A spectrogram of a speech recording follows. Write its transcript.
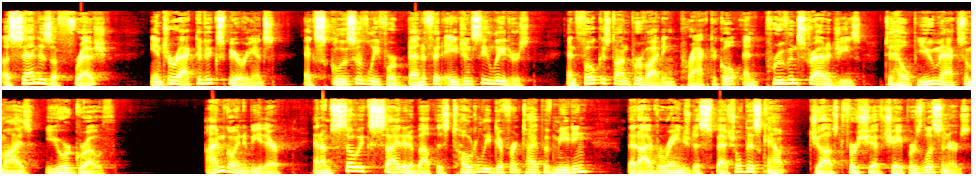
Ascend is a fresh, interactive experience exclusively for benefit agency leaders and focused on providing practical and proven strategies to help you maximize your growth. I'm going to be there, and I'm so excited about this totally different type of meeting that I've arranged a special discount just for Shift Shapers listeners.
